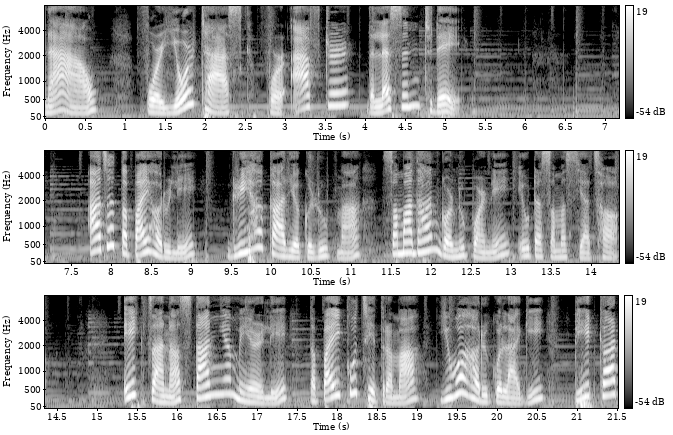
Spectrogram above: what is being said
now for your task for after the lesson today आज तपाईंहरूले गृहकार्यको रूपमा समाधान गर्नुपर्ने एउटा समस्या छ। एक चान स्थानीय मेयरले तपाईको क्षेत्रमा युवाहरूको लागि भेटघाट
